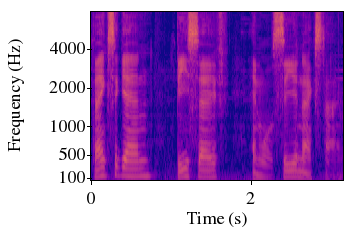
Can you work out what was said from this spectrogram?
Thanks again, be safe, and we'll see you next time.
